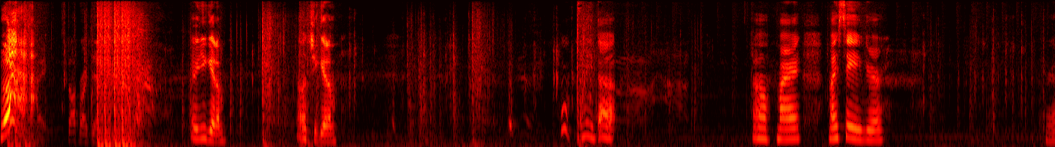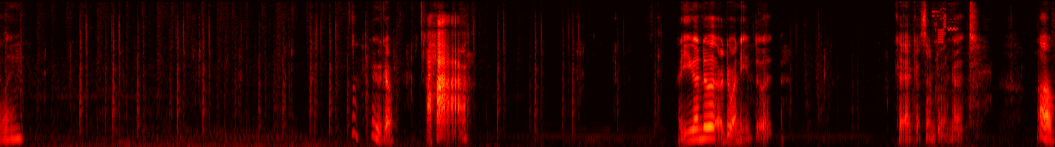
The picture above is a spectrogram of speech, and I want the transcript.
Ah! Hey, stop right there. Here, you get him. I'll let you get him. Oh, I need that. Oh, my, my savior. Really? Oh, here we go. Haha! Are you gonna do it, or do I need to do it? Okay, I guess I'm doing it. Oh,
